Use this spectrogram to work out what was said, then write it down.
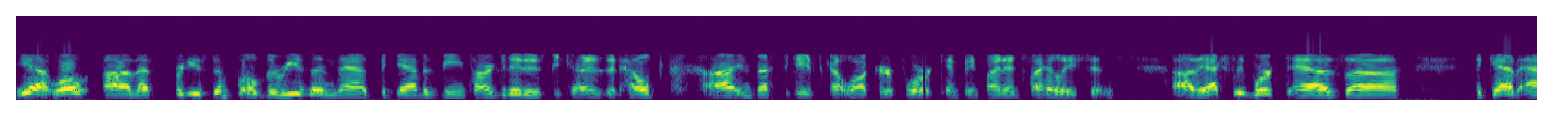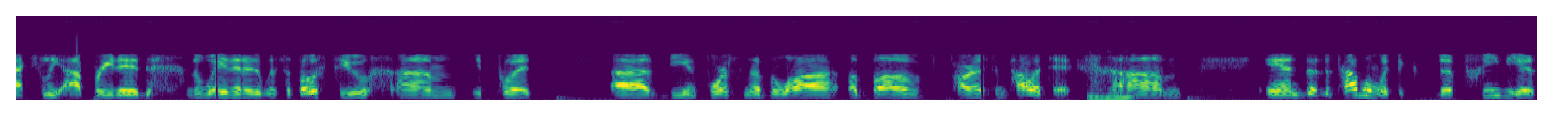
Yeah, well, uh, that's pretty simple. The reason that the GAB is being targeted is because it helped uh, investigate Scott Walker for campaign finance violations. Uh, they actually worked as uh, the GAB actually operated the way that it was supposed to. Um, it put uh, the enforcement of the law above partisan politics. Um, and the, the problem with the, the previous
